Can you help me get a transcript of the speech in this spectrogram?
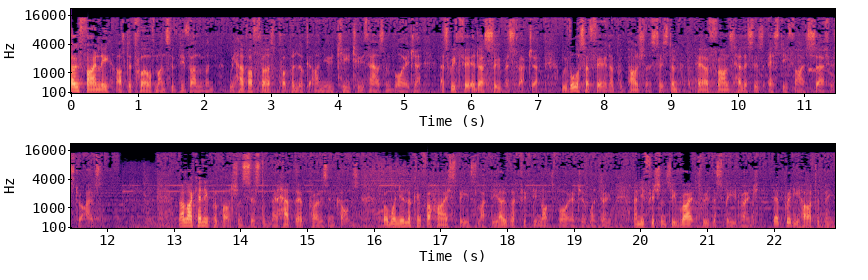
So finally, after 12 months of development, we have our first proper look at our new T2000 Voyager as we fitted our superstructure. We've also fitted a propulsion system, a pair of France Hélices SD5 surface drives. Now like any propulsion system, they have their pros and cons, but when you're looking for high speeds like the over 50 knots Voyager will do, and efficiency right through the speed range, they're pretty hard to beat.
